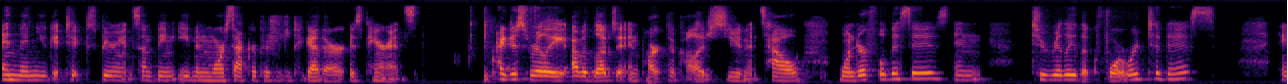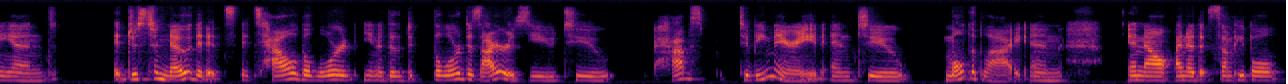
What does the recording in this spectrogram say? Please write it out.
And then you get to experience something even more sacrificial together as parents. I just really, I would love to impart to college students how wonderful this is and to really look forward to this. And it, just to know that it's it's how the lord you know the the lord desires you to have to be married and to multiply. And and now i know that some people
